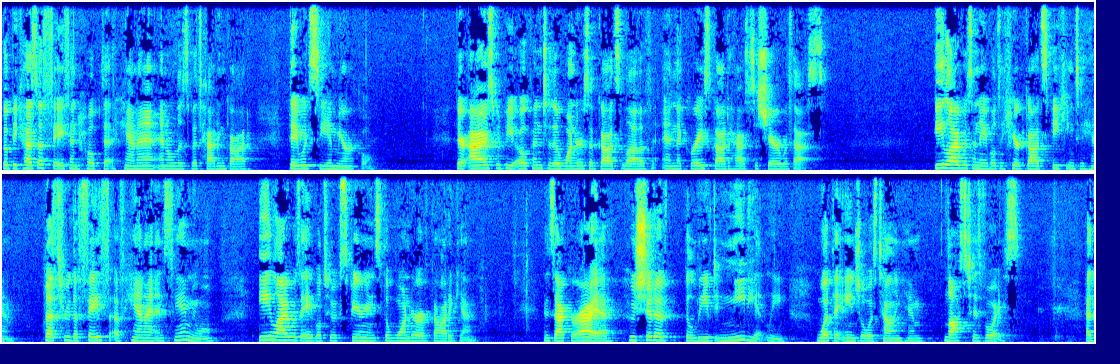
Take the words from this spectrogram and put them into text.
but because of faith and hope that Hannah and Elizabeth had in God, they would see a miracle. Their eyes would be open to the wonders of God's love and the grace God has to share with us. Eli was unable to hear God speaking to him, But through the faith of Hannah and Samuel, Eli was able to experience the wonder of God again. And Zechariah, who should have believed immediately what the angel was telling him, lost his voice. A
